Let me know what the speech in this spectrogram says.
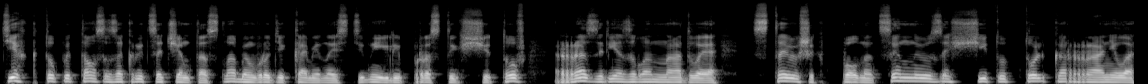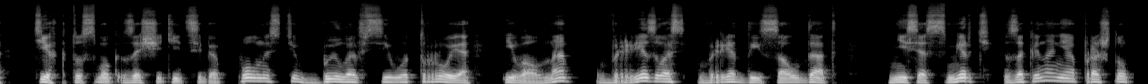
тех, кто пытался закрыться чем-то слабым, вроде каменной стены или простых щитов, разрезала надвое – ставивших полноценную защиту, только ранило. Тех, кто смог защитить себя полностью, было всего трое, и волна врезалась в ряды солдат. Неся смерть, заклинание прошло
